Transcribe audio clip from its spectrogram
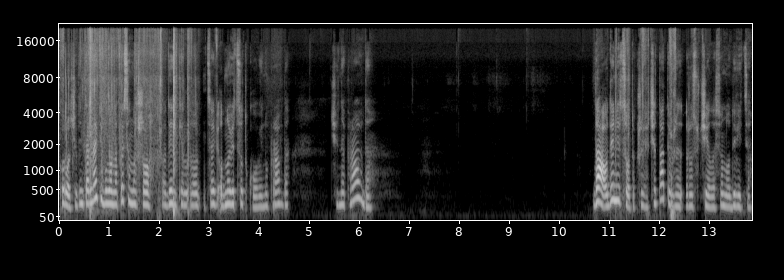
Коротше, в інтернеті було написано, що 1 кіл... це одновідсотковий. Ну, правда? Чи неправда? Да, 1%. Що я читати вже розвчилась, воно, дивіться.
